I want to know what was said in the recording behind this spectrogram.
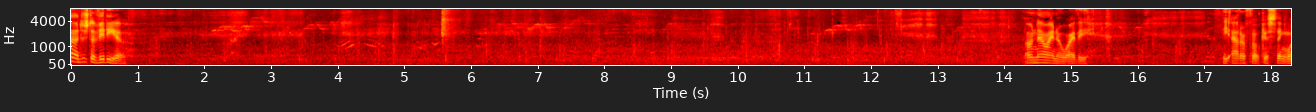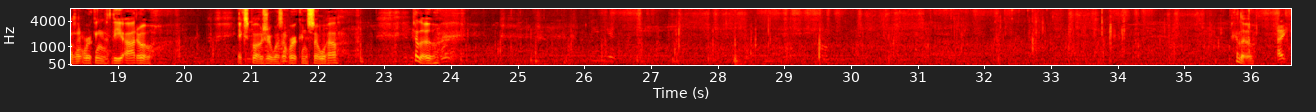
Uh, just a video. Oh, now I know why the the autofocus thing wasn't working. The auto exposure wasn't working so well. Hello. Hey.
